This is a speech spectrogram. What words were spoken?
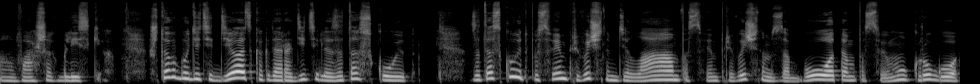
ваших близких. Что вы будете делать, когда родители затаскуют? Затаскуют по своим привычным делам, по своим привычным заботам, по своему кругу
